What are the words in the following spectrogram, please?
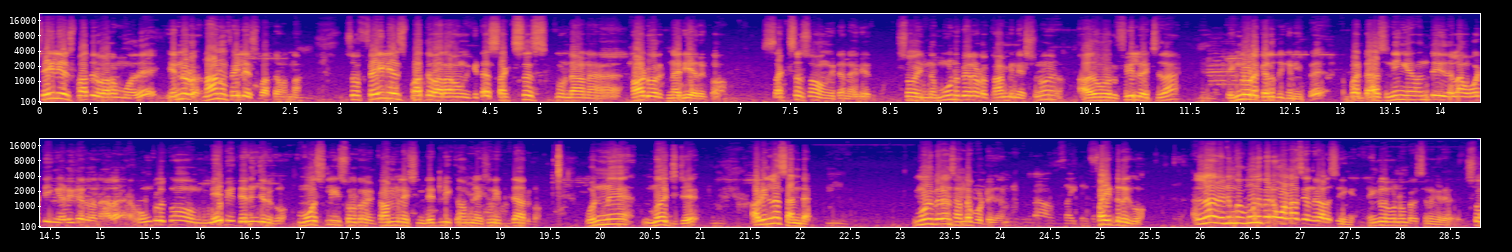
ஃபெயிலியர்ஸ் பார்த்துட்டு வரும்போது என்னோட நானும் ஃபெயிலியர்ஸ் பார்த்தவன் தான் ஸோ ஃபெயிலியர்ஸ் பார்த்து வரவங்க கிட்ட சக்ஸஸ்க்கு உண்டான ஹார்ட் ஒர்க் நிறைய இருக்கும். சக்ஸஸும் அவங்க கிட்ட நிறைய இருக்கும். ஸோ இந்த மூணு பேரோட காம்பினேஷனும் அது ஒரு ஃபீல் வச்சு தான் எங்களோட கருத்து கணிப்பு. பட் as நீங்கள் வந்து இதெல்லாம் ஓட்டிங் எடுக்கிறதுனால உங்களுக்கும் மேபி தெரிஞ்சிருக்கும். மோஸ்ட்லி சொல்கிற காம்பினேஷன் டெட்லி காம்பினேஷன் இப்படி தான் இருக்கும். ஒன்று merged அப்படி இல்லைன்னா சண்டை. மூணு பேரும் சண்டை போட்டுக்காங்க ஃபைட் இருக்கும். எல்லாம் ரெண்டு பேரும் மூணு பேரும் ஒன்றா சேர்ந்து வேலை செய்யுங்க. எங்களுக்கு ஒன்றும் பிரச்சனை கிடையாது. ஸோ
